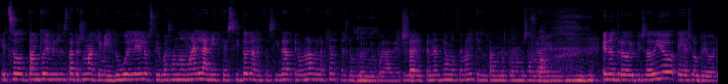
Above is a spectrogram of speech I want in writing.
he hecho tanto de menos a esta persona que me duele, lo estoy pasando mal, la necesito, la necesidad en una relación es lo peor que Mm, puede haber. sí. La dependencia emocional, que eso también lo podremos hablar en, en otro episodio, es lo peor.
